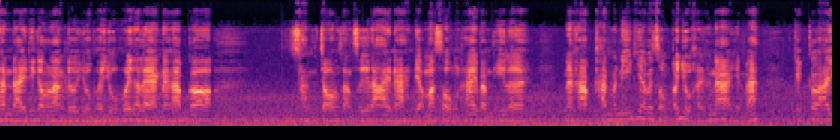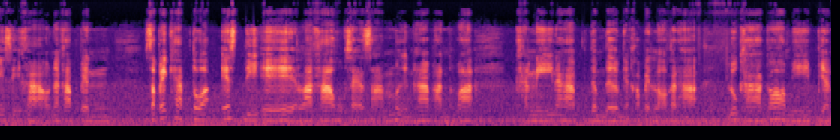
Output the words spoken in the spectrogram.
ท่านใดที่กำลังดูอยู่เผื่ออยู่ห้วยแถลงนะครับ ก็สั่งจองสั่งซื้อได้นะ เดี๋ยวมาส่งให้แบบนี้เลย นะครับคันวันนี้ที่จะไปส่งก็อยู่คันข้างหน้าเห็นไหมไกลๆสีขาวนะครับ เป็นสเปคแคปตัว SDA ราคา 635,000แต่ว่าคันนี้นะครับ เดิมๆเนี่ยเขาเป็นล้อกระทะ ลูกค้าก็มีเปลี่ยน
